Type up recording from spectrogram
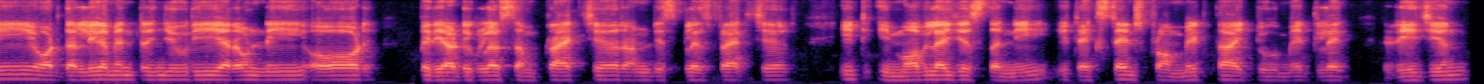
knee or the ligament injury around knee or periarticular some fracture, undisplaced fracture. It immobilizes the knee. It extends from mid-thigh to mid-leg region.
